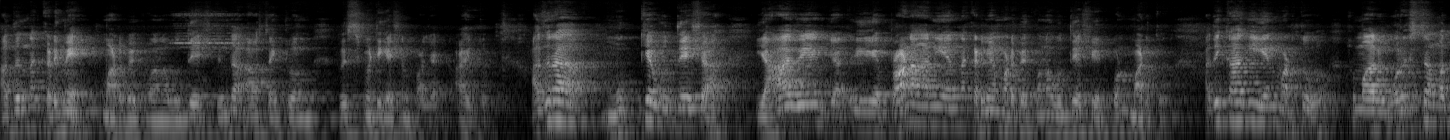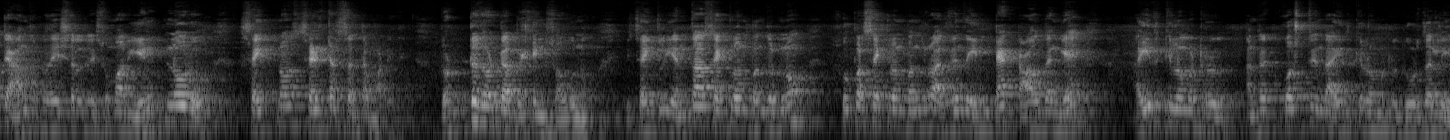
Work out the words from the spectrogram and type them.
ಅದನ್ನು ಕಡಿಮೆ ಮಾಡಬೇಕು ಅನ್ನೋ ಉದ್ದೇಶದಿಂದ ಆ ಸೈಕ್ಲೋನ್ ರಿಸ್ಕ್ ಮಿಟಿಗೇಷನ್ ಪ್ರಾಜೆಕ್ಟ್ ಆಯಿತು. ಅದರ ಮುಖ್ಯ ಉದ್ದೇಶ ಯಾವೇ ಈ ಪ್ರಾಣಹಾನಿಯನ್ನು ಕಡಿಮೆ ಮಾಡಬೇಕು ಅನ್ನೋ ಉದ್ದೇಶ ಇಟ್ಕೊಂಡು ಮಾಡಿತು ಅದಕ್ಕಾಗಿ ಏನು ಮಾಡ್ತು? ಸುಮಾರು ಒರಿಸ್ಸಾ ಮತ್ತು ಆಂಧ್ರ ಪ್ರದೇಶದಲ್ಲಿ ಸುಮಾರು ಎಂಟುನೂರು ಸೈಕ್ಲೋನ್ ಸೆಲ್ಟರ್ಸ್ ಅಂತ ಮಾಡಿದೆ. ದೊಡ್ಡ ದೊಡ್ಡ ಬಿಲ್ಡಿಂಗ್ಸ್ ಅವನು. ಈ ಸೈಕ್ಲ್ ಎಂಥ ಸೈಕ್ಲೋನ್ ಬಂದ್ರೂ ಸೂಪರ್ ಸೈಕ್ಲೋನ್ ಬಂದರೂ ಅದರಿಂದ ಇಂಪ್ಯಾಕ್ಟ್ ಆಗದಂಗೆ ಐದು ಕಿಲೋಮೀಟ್ರ್, ಅಂದರೆ ಕೋಸ್ಟಿಂದ ಐದು ಕಿಲೋಮೀಟ್ರ್ ದೂರದಲ್ಲಿ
